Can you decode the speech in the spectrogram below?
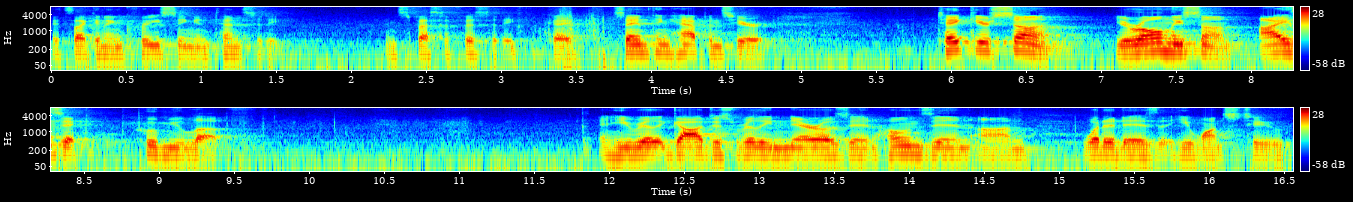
It's like an increasing intensity and specificity. Okay? Same thing happens here. Take your son, your only son, Isaac, whom you love. And he really, God just really narrows in, hones in on what it is that he wants to,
